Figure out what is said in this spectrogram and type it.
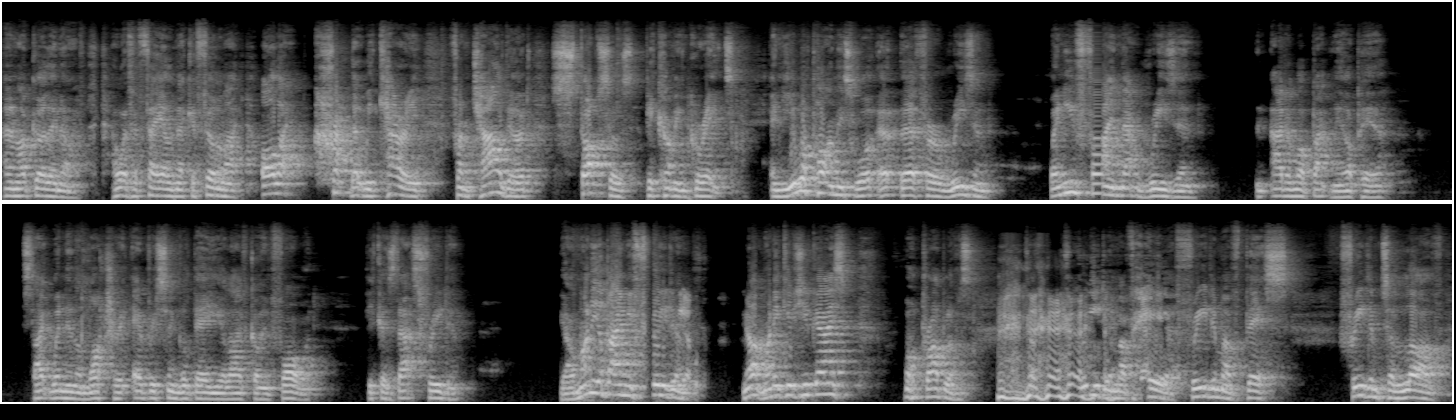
and I'm not good enough. And what if I fail and make a film? Like, all that crap that we carry from childhood stops us becoming great. And you were put on this earth for a reason. When you find that reason, and Adam will back me up here, it's like winning the lottery every single day of your life going forward, because that's freedom. Your money will buy me freedom. Yep. You know what money gives you guys? More problems freedom of here, freedom of this, freedom to love,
